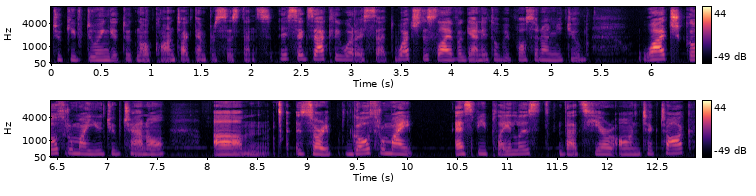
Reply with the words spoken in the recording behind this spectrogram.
to keep doing it with no contact and persistence. It's exactly what I said. Watch this live again. It'll be posted on YouTube. watch, go through my YouTube channel. Um, sorry, go through my SP playlist that's here on TikTok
